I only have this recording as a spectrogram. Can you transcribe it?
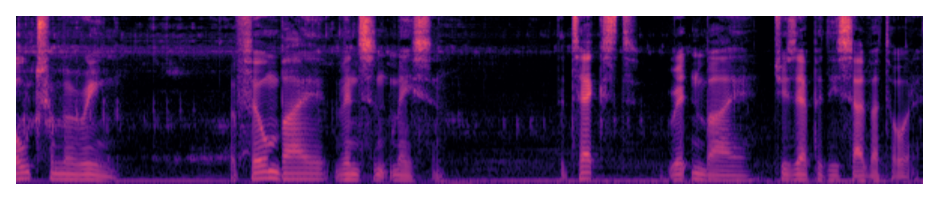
Ultramarine, a film by Vincent Meessen. The text written by Giuseppe Di Salvatore.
